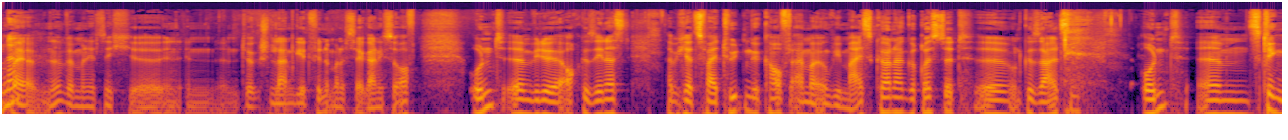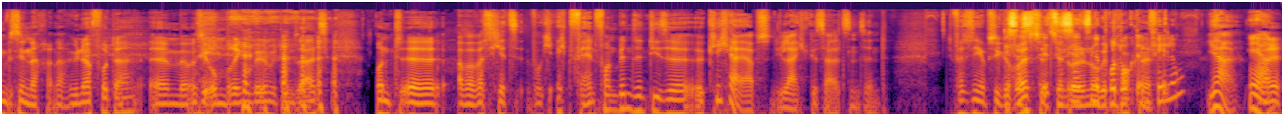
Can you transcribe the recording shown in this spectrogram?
ne, wenn man jetzt nicht äh, in, in einen türkischen Laden geht, findet man das ja gar nicht so oft. Und ähm, wie du ja auch gesehen hast, habe ich ja zwei Tüten gekauft. Einmal irgendwie Maiskörner geröstet äh, und gesalzen. Und ähm, es klingt ein bisschen nach, nach Hühnerfutter, ähm, wenn man sie umbringen will mit dem Salz. Und äh, aber was ich jetzt, wo ich echt Fan von bin, sind diese äh, Kichererbsen, die leicht gesalzen sind. Ich weiß nicht, ob sie geröstet ist das sind oder nur eine getrocknet. Produktempfehlung? Ja, Ja. weil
